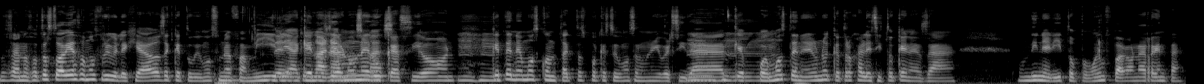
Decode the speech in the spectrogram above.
O sea, nosotros todavía somos privilegiados de que tuvimos una familia, que, que nos dieron una más. educación, que tenemos contactos porque estuvimos en una universidad, que podemos tener uno que otro jalecito que nos da un dinerito, podemos pagar una renta.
